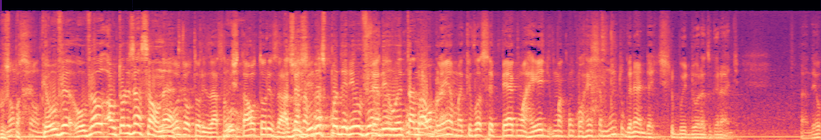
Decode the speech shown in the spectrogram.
Não funcionou. Porque houve, houve autorização, né? Houve autorização, o, está autorizado. As usinas poderiam vender Fernando, o etanol. O problema é que você pega uma rede, uma concorrência muito grande das distribuidoras grandes. Entendeu?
